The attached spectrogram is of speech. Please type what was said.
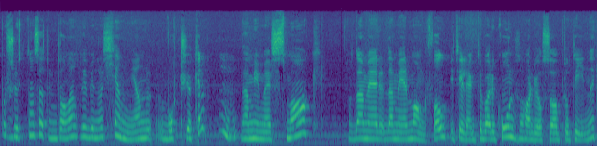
på slutten av 1700-tallet at vi begynner å kjenne igjen vårt kjøkken. Det er mye mer smak. Altså det, er mer, det er mer mangfold. I tillegg til bare korn så har de også proteiner.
